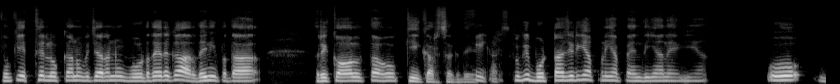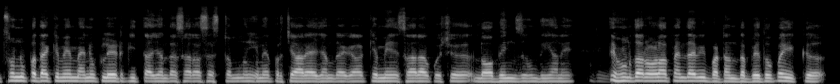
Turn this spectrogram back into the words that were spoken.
ਕਿਉਂਕਿ ਇੱਥੇ ਲੋਕਾਂ ਨੂੰ ਵਿਚਾਰਿਆਂ ਨੂੰ ਵੋਟ ਦੇ ਅਧਿਕਾਰ ਦਾ ਨਹੀਂ ਪਤਾ ਰਿਕਾਲ ਤਾਂ ਉਹ ਕੀ ਕਰ ਸਕਦੇ ਆ। ਕੀ ਕਰ ਸਕਦੇ ਕਿਉਂਕਿ ਵੋਟਾਂ ਜਿਹੜੀਆਂ ਆਪਣੀਆਂ ਪੈਂਦੀਆਂ ਨੇਗੀਆਂ ਉਹ ਤੁਹਾਨੂੰ ਪਤਾ ਕਿਵੇਂ ਮੈਨੂਪੂਲੇਟ ਕੀਤਾ ਜਾਂਦਾ ਸਾਰਾ ਸਿਸਟਮ ਨੂੰ। ਕਿਵੇਂ ਪ੍ਰਚਾਰਿਆ ਜਾਂਦਾ ਹੈਗਾ ਕਿਵੇਂ ਸਾਰਾ ਕੁਝ ਲੌਬਿੰਗਸ ਹੁੰਦੀਆਂ ਨੇ। ਤੇ ਹੁਣ ਤਾਂ ਰੌਲਾ ਪੈਂਦਾ ਵੀ ਬਟਨ ਦੱਬੇ ਤੋਂ ਭਾਈ ਇੱਕ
